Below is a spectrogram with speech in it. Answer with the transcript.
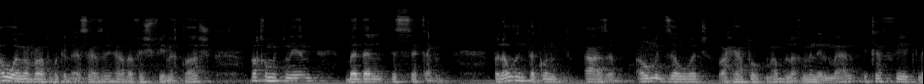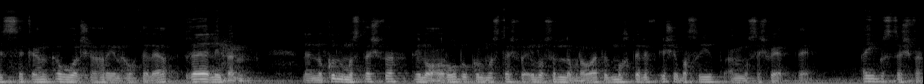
اولا راتبك الأساسي هذا فيش فيه نقاش. رقم اثنين بدل السكن. فلو أنت كنت أعزب أو متزوج راح يعطوك مبلغ من المال يكفيك للسكن أول شهرين أو ثلاث غالبا. لأنه كل مستشفى له عروض وكل مستشفى له سلم رواتب مختلف. إشي بسيط عن المستشفيات الثانية. أي مستشفى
